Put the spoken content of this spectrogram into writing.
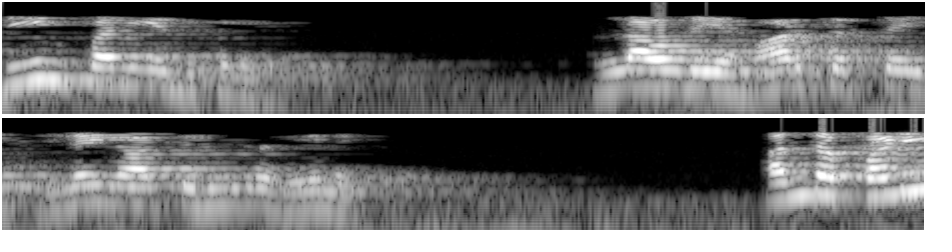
தீன் பணி என்று சொல்கிறேன் அல்லாவுடைய மார்க்கத்தை நிலைநாட்டுகின்ற வேலை. அந்த பணி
